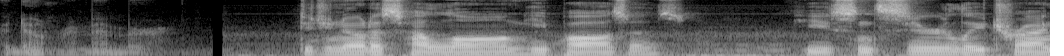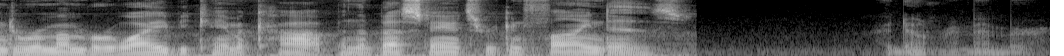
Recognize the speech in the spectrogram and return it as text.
I don't remember. Did you notice how long he pauses? He is sincerely trying to remember why he became a cop, and the best answer he can find is I don't remember.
